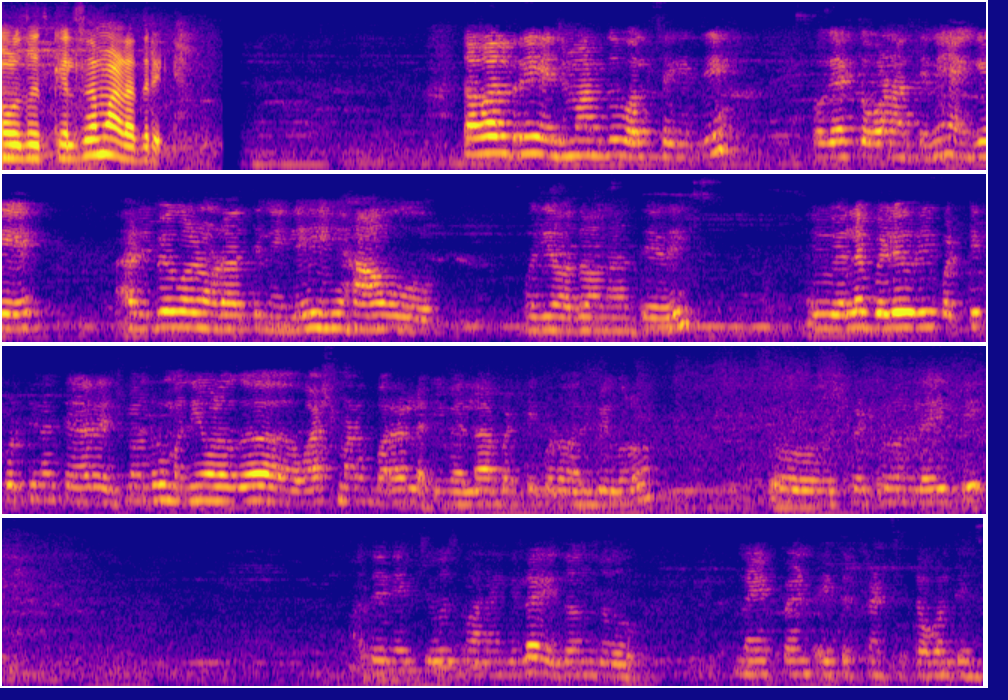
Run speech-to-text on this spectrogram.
ಉಳ್ದದ ಕೆಲಸ ಮಾಡದ್ರಿ. ತವಲ್ರಿ ಯಜಮಾನ್ದು ಹೊಲ್ಸಾಗೈತಿ ಹೋಗ್ಯಾಕ ತೊಗೊಳತ್ತೀನಿ ಹಂಗೆ ಅರ್ಬಿಗಳು ನೋಡತ್ತೀನಿ ಇಲ್ಲಿ, ಹಾವು ಒಗ್ಯಾವದವನ ಅಂತೇಳಿ. ಇವೆಲ್ಲ ಬೆಳೆವ್ರಿ ಬಟ್ಟೆ ಕೊಡ್ತೀನಿ ಅಂತ ಯಾರು ಯಜಮಾನ್ರು ಮನೆಯೊಳಗೆ ವಾಶ್ ಮಾಡಕ್ ಬರಲ್ಲ. ಇವೆಲ್ಲ ಬಟ್ಟೆ ಕೊಡೋ ಅರ್ಬಿಗಳು. ಸೊ ಸ್ವೆಟ್ರ್ ಒಂದು ಐತಿ. ಅದೇನು ಹೆಚ್ಚು ಯೂಸ್ ಮಾಡಂಗಿಲ್ಲ. ಇದೊಂದು ನೈಟ್ ಪ್ಯಾಂಟ್ ಐತಿ ಫ್ರೆಂಡ್ಸ್ ತೊಗೊತೀನಿ.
